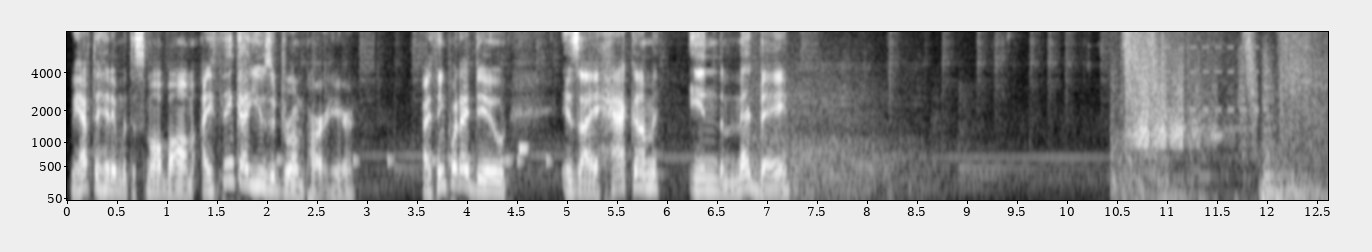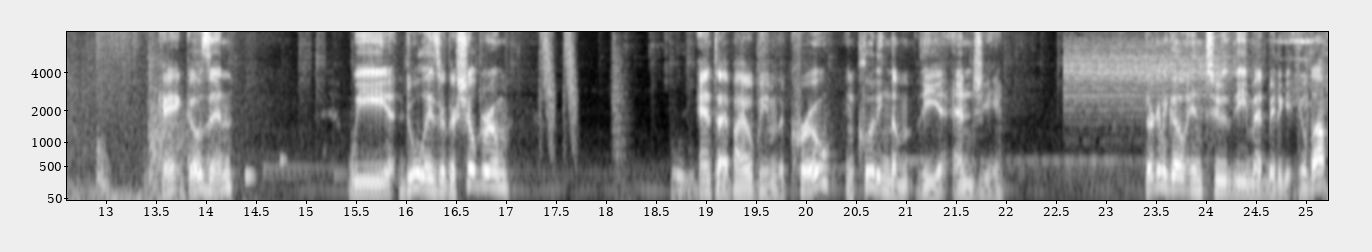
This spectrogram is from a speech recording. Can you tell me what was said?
We have to hit him with the small bomb. I think I use a drone part here. I think what I do is I hack him in the med bay. Okay, it goes in. We dual laser their shield room, anti-bio beam the crew, including the, the Engi. They're gonna go into the med bay to get healed up.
